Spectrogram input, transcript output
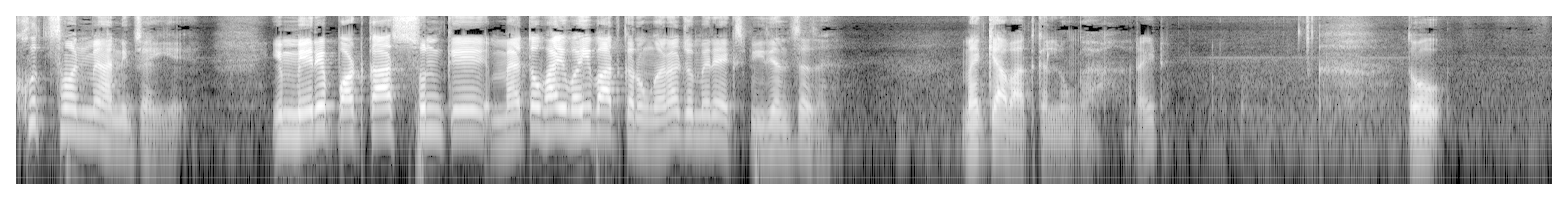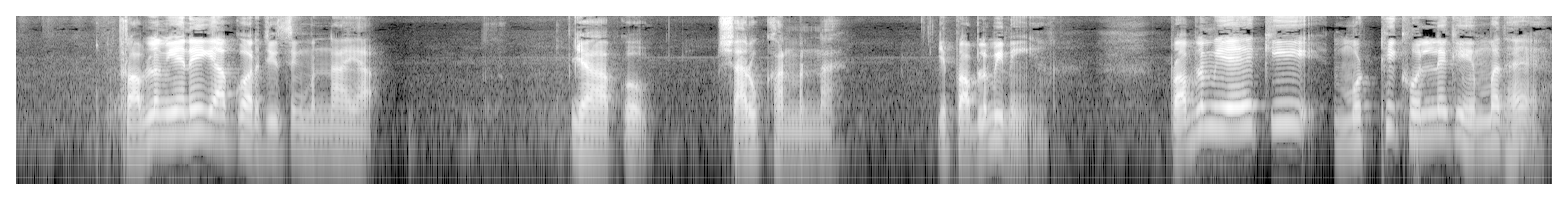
खुद समझ में आनी चाहिए। ये मेरे पॉडकास्ट सुन के, मैं तो भाई वही बात करूँगा ना जो मेरे एक्सपीरियंसेस हैं। मैं क्या बात कर लूँगा राइट तो प्रॉब्लम ये नहीं कि आपको अरिजीत सिंह बनना है या या आपको शाहरुख खान बनना है। ये प्रॉब्लम ही नहीं है। प्रॉब्लम यह है कि मुट्ठी खोलने की हिम्मत है।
